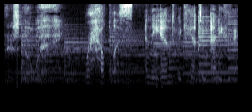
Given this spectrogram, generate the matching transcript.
there's no way. We're helpless. In the end, we can't do anything.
